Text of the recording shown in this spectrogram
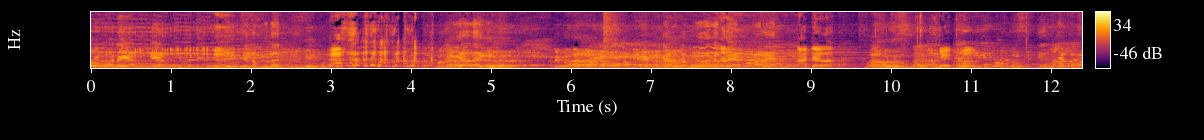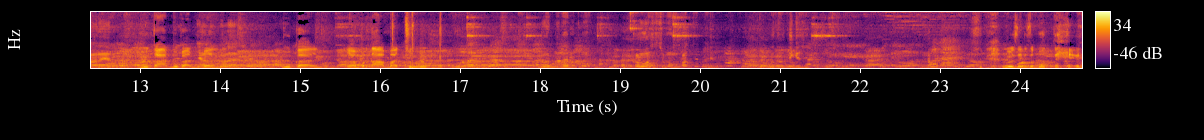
Yang mana yang yang yang enam bulan? Iya lagi. Yang enam bulan apa yang kemarin? ada lah enggak itu mah Yang kemarin. bukan bukan Yang bukan bulan. bukan yang pertama cu Lu tadi kok keluar cuma empat kan ya? Atau tiga sih? gak usah disebutin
